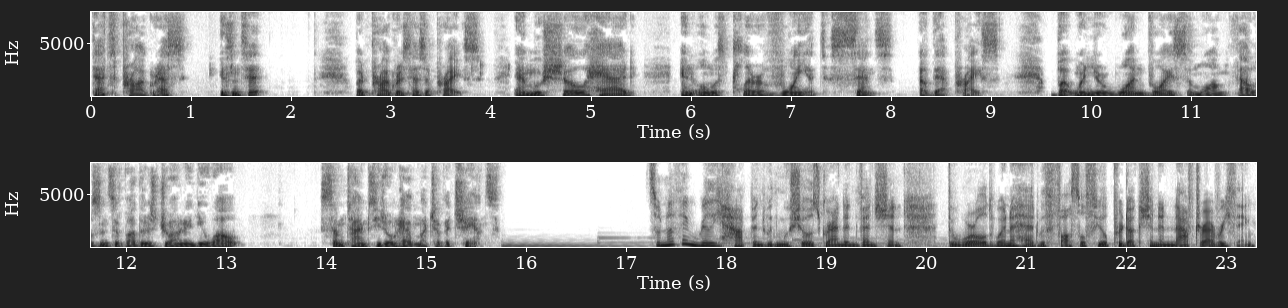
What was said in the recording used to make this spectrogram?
That's progress, isn't it? But progress has a price. And Mouchot had an almost clairvoyant sense of that price. But when you're one voice among thousands of others drowning you out, sometimes you don't have much of a chance. So nothing really happened with Mouchot's grand invention. The world went ahead with fossil fuel production, and after everything,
